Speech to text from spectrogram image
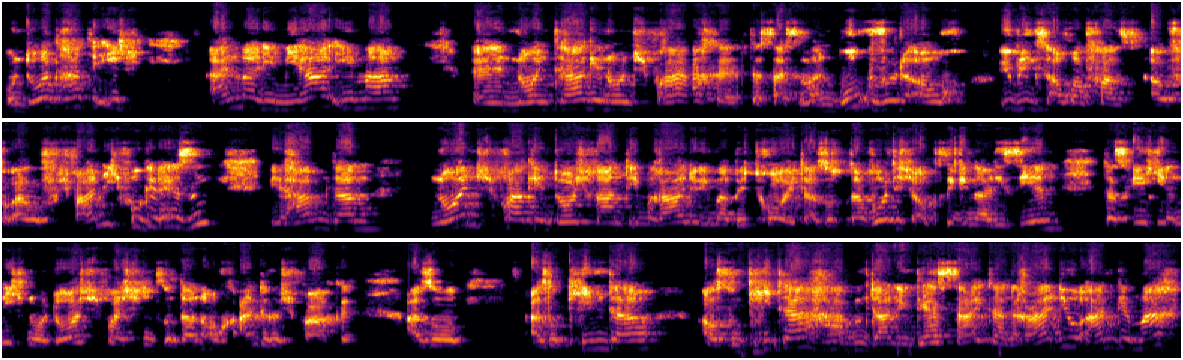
Und dort hatte ich einmal im Jahr immer äh, neun Tage, neun Sprache. Das heißt, mein Buch würde auch übrigens auch auf, auf, auf Spanisch vorgelesen. Wir haben dann neun Sprachen in Deutschland im Radio immer betreut. Also da wollte ich auch signalisieren, dass wir hier nicht nur Deutsch sprechen, sondern auch andere Sprachen. Also, also Kinder aus dem Kita haben dann in der Zeit dann Radio angemacht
